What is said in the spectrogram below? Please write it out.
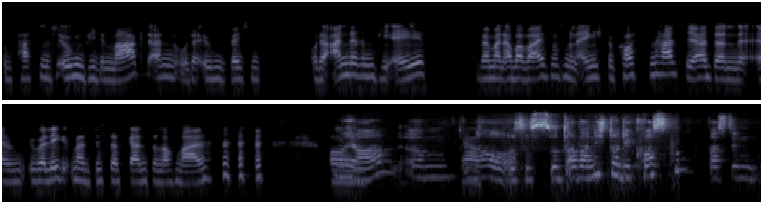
und passe mich irgendwie dem Markt an oder irgendwelchen oder anderen VAs. Wenn man aber weiß, was man eigentlich für Kosten hat, ja, dann ähm, überlegt man sich das Ganze nochmal. ja, ähm, ja, genau. Also es sind aber nicht nur die Kosten, was den,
